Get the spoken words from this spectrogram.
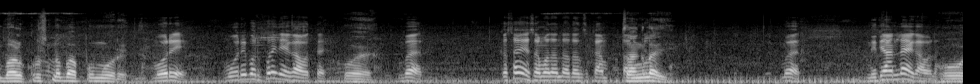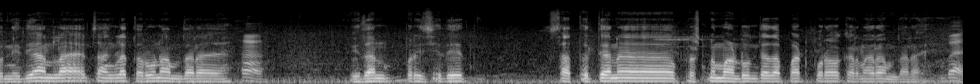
बाळकृष्ण बापू मोरे. मोरे. मोरे भरपूर आहे या गावात काय? होय. बर. कसं आहे समाधान दादांचं काम? चांगला आहे. बर. निधी आणलाय गावाला? हो निधी आणलाय चांगला तरुण आमदार आहे. हां. विधान परिषदेत सातत्यानं प्रश्न मांडून त्याचा पाठपुरावा करणारा आमदार आहे. बर.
